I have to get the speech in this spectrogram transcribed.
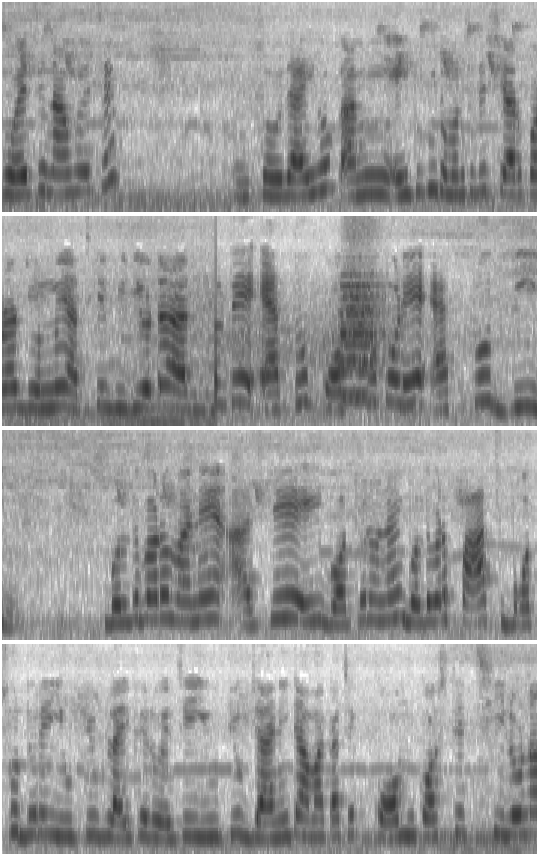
হয়েছে, না হয়েছে। তো যাই হোক আমি এইটুকুই তোমাদের সাথে শেয়ার করার জন্যই আজকে ভিডিওটা। আর বলতে এত কষ্ট করে, এত দিন, বলতে পারো মানে আজকে এই বছর মানে আমি বলতে পারো পাঁচ বছর ধরে ইউটিউব লাইফে রয়েছে। ইউটিউব জার্নিটা আমার কাছে কম কষ্টের ছিল না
